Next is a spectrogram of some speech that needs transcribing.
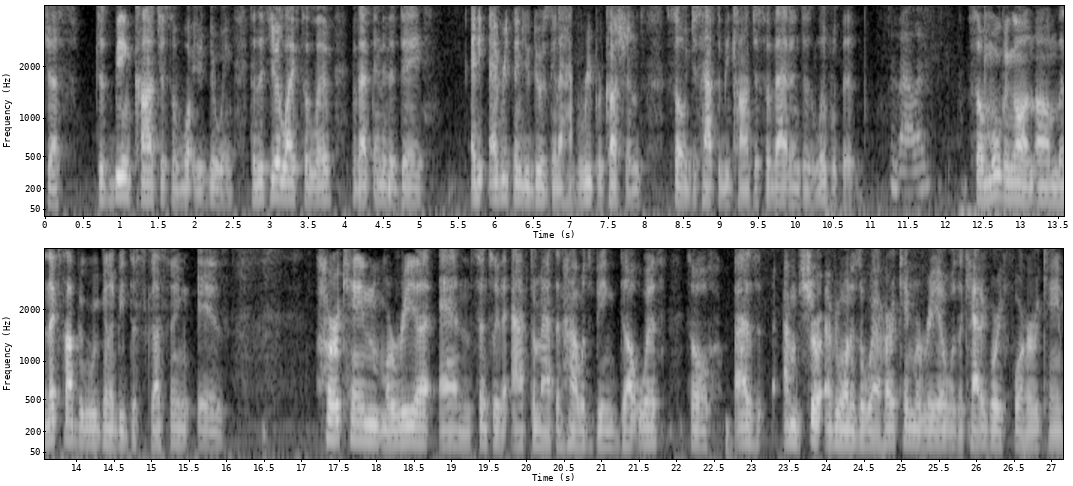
just just being conscious of what you're doing because it's your life to live. But at the end of the day, any everything you do is gonna have repercussions. So just have to be conscious of that and just live with it. Valid. So moving on, um, the next topic we're going to be discussing is Hurricane Maria and essentially the aftermath and how it's being dealt with. So, as I'm sure everyone is aware, Hurricane Maria was a Category 4 hurricane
